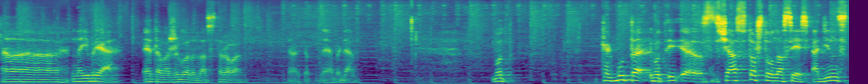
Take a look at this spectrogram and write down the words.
э, ноября этого же года, 22 ноября, да. Вот как будто вот э, сейчас то, что у нас есть, 11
